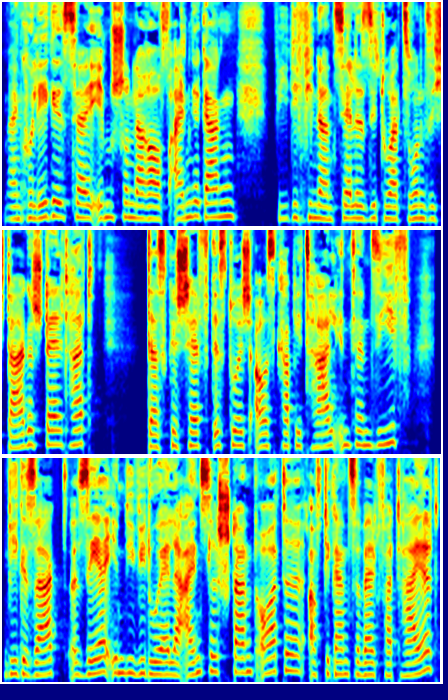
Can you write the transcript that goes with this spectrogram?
Mein Kollege ist ja eben schon darauf eingegangen, wie die finanzielle Situation sich dargestellt hat. Das Geschäft ist durchaus kapitalintensiv. Wie gesagt, sehr individuelle Einzelstandorte auf die ganze Welt verteilt.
